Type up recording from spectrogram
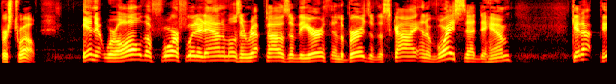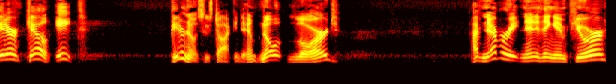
Verse 12 In it were all the four footed animals and reptiles of the earth and the birds of the sky, and a voice said to him, Get up, Peter, kill, eat. Peter knows who's talking to him. No, Lord. I've never eaten anything impure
